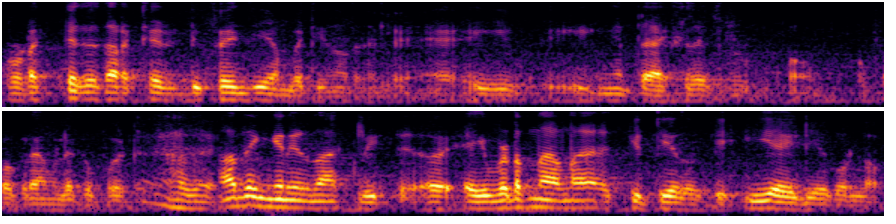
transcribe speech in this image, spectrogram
പ്രൊഡക്റ്റ് ഒക്കെ കറക്റ്റായിട്ട് ഡിഫൈൻ ചെയ്യാൻ പറ്റി എന്ന് പറഞ്ഞില്ലേ ഈ ഇങ്ങനത്തെ ആക്സിലേറ്റർ പ്രോഗ്രാമിലൊക്കെ പോയിട്ട്. അതെങ്ങനെയാണ് ആ ക്ലി എവിടെ നിന്നാണ് കിട്ടിയതൊക്കെ? ഈ ഐഡിയ കൊള്ളാം.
